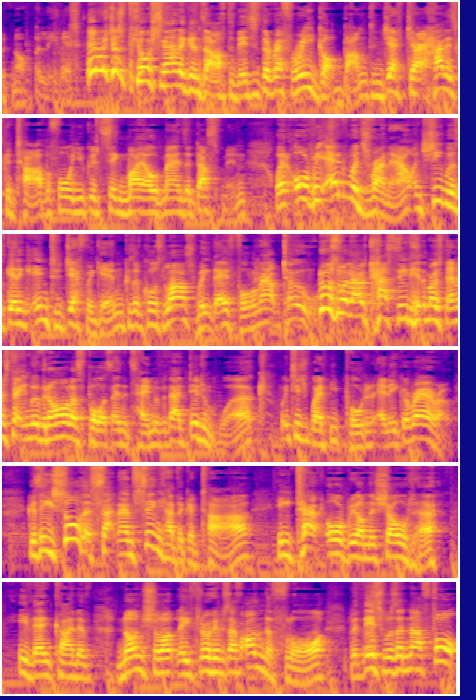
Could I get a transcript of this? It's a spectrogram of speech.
could not believe it. It was just pure shenanigans after this as the referee got bumped and Jeff Jarrett had his guitar before you could sing My Old Man's a Dustman when Aubrey Edwards ran out and she was getting into Jeff again because, of course, last week they had fallen out too. He also allowed Cassidy to hit the most devastating move in all of sports entertainment, but that didn't work, which is when he pulled an Eddie Guerrero. Because he saw that Satnam Singh had the guitar, he tapped Aubrey on the shoulder, he then kind of nonchalantly threw himself on the floor, but this was enough for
